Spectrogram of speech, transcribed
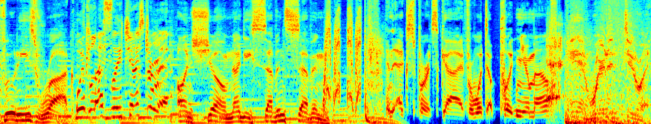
Foodies Rock with Lesley Chesterman on CHOM 97.7. An expert's guide for what to put in your mouth and where to do it.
